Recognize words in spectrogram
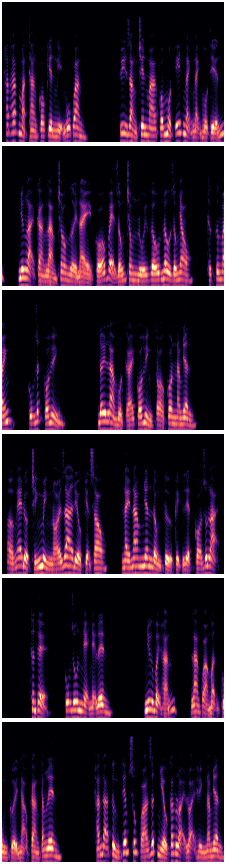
hắc hắc mặt thang có kiên nghị ngũ quan. Tuy rằng trên má có một ít ngạnh ngạnh hồ tiến, nhưng lại càng làm cho người này có vẻ giống trong núi gấu nâu giống nhau, thực cưng mãnh, cũng rất có hình. Đây là một cái có hình tò con nam nhân. Ở nghe được chính mình nói ra điều kiện sau, này nam nhân đồng tử kịch liệt co rút lại. Thân thể, cũng run nhẹ nhẹ lên. Như vậy hắn, làm quả mận cùng cười nhạo càng tăng lên. Hắn đã từng tiếp xúc quá rất nhiều các loại loại hình nam nhân.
